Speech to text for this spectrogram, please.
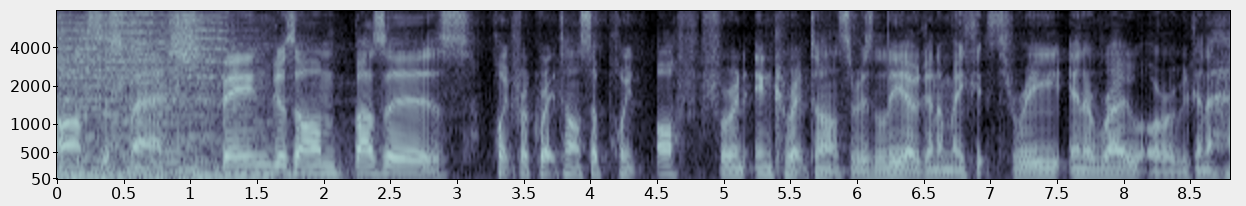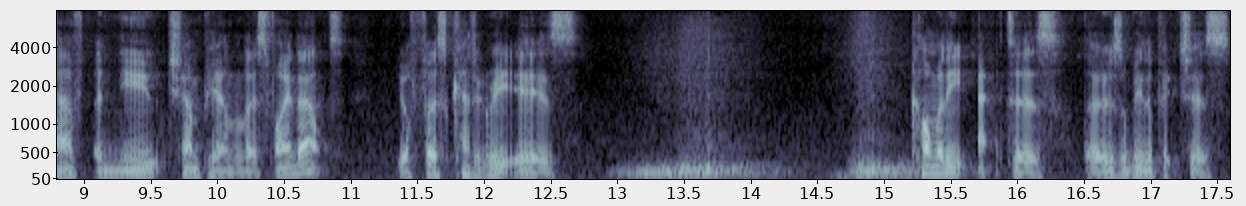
Answer smash. Fingers on buzzers. Point for a correct answer, point off for an incorrect answer. Is Leo going to make it three in a row, or are we going to have a new champion? Let's find out. Your first category is comedy actors. Those will be the pictures.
